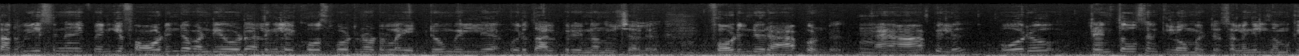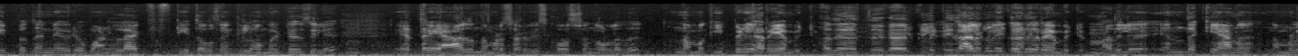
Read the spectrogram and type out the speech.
സർവീസിന് ഇപ്പം എനിക്ക് ഫോർഡിന്റെ വണ്ടിയോട് അല്ലെങ്കിൽ എക്കോസ്പോർട്ടിനോടുള്ള ഏറ്റവും വലിയ ഒരു താല്പര്യം എന്താണെന്ന് വെച്ചാൽ ഫോർഡിന്റെ ഒരു ആപ്പ് ഉണ്ട്. ആ ആപ്പിൽ ഓരോ ടെൻ തൗസൻഡ് കിലോമീറ്റേഴ്സ് അല്ലെങ്കിൽ നമുക്ക് ഇപ്പം തന്നെ ഒരു വൺ ലാക്ക് ഫിഫ്റ്റി തൗസൻഡ് കിലോമീറ്റേഴ്സിൽ എത്രയാകും നമ്മുടെ സർവീസ് കോസ്റ്റ് എന്നുള്ളത് നമുക്ക് ഇപ്പോഴേ അറിയാൻ പറ്റും. കാൽക്കുലേറ്റ് ചെയ്ത് അറിയാൻ പറ്റും. അതിൽ എന്തൊക്കെയാണ് നമ്മൾ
